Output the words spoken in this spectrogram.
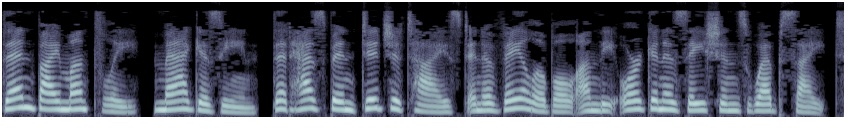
then bi-monthly, magazine, that has been digitized and available on the organization's website.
